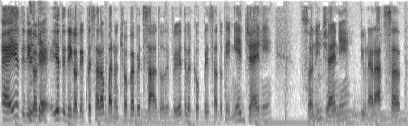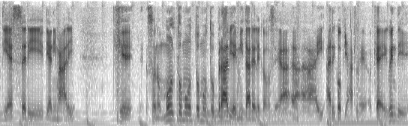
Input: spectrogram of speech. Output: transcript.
Eh, io ti, dico Perché- che, io ti dico che questa roba non ci ho mai pensato, semplicemente perché ho pensato che i miei geni sono i Mhm. geni di una razza di esseri, di animali, che sono molto molto molto bravi a imitare le cose, a, a- a- a ricopiarle, ok? Quindi...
